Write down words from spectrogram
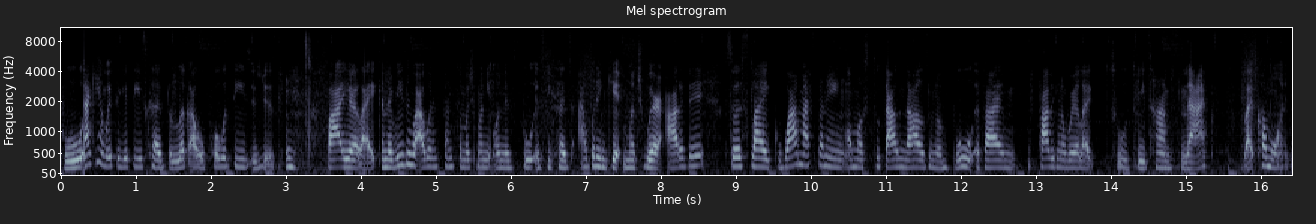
boot. I can't wait to get these because the look i will pull with these is just mm, fire like and the reason why i wouldn't spend so much money on this boot is because i wouldn't get much wear out of it. So it's like why am i spending almost two thousand dollars on a boot if i'm probably gonna wear like two three times max like, come on.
